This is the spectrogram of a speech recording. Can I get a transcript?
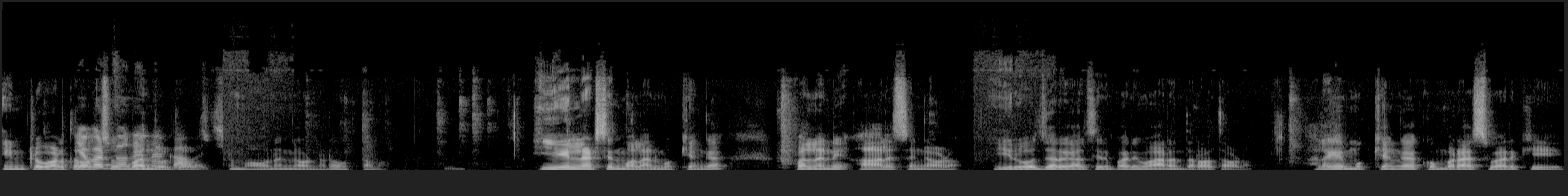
ఇంట్లో వాళ్ళతో అవ్వచ్చు బంధువులతో. అవ్వచ్చు. మౌనంగా ఉండడం ఉత్తమం. ఈ ఏలినట్ సినిమాలని ముఖ్యంగా పనులన్నీ ఆలస్యంగా అవడం ఈ రోజు జరగాల్సిన పని వారం తర్వాత అవడం. అలాగే ముఖ్యంగా కుంభరాశి వారికి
